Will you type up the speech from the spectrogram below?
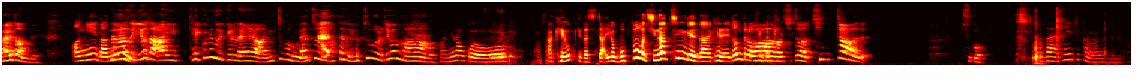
말도 안 돼 아니 나는 나는 이 여자 아니 개 꾸미고 있길래 아 유튜브 유튜브 밖에서 유튜브를 찍었나 아니라고요. 아 개웃기다 진짜. 이거 못 보고 지나친 게 나 개 레전드라고 와 생각해. 나 진짜 진짜 죽어 나 생일 축하 말해보니까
